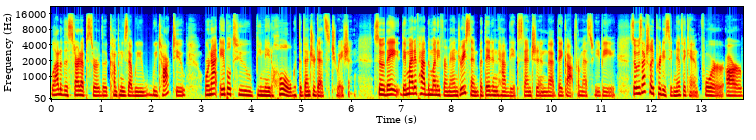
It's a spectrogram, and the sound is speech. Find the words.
a lot of the startups or the companies that we we talked to were not able to be made whole with the venture debt situation. So they they might have had the money from Andreessen, but they didn't have the extension that they got from SVB. So it was actually pretty significant for our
